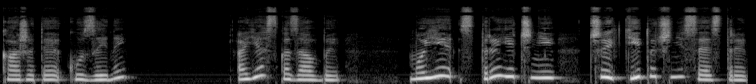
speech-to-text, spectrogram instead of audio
Кажете, кузини? А я сказав би, мої стриєчні чи тіточні сестри,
